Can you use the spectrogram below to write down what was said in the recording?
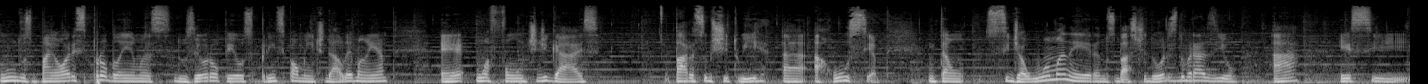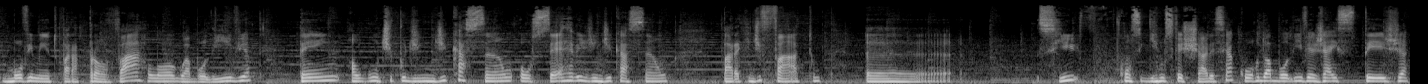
um dos maiores problemas dos europeus, principalmente da Alemanha, é uma fonte de gás para substituir a, a Rússia. Então, se de alguma maneira nos bastidores do Brasil há esse movimento para aprovar logo a Bolívia, tem algum tipo de indicação ou serve de indicação para que de fato uh, se conseguirmos fechar esse acordo, a Bolívia já esteja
